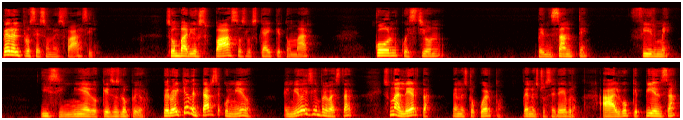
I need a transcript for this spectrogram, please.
Pero el proceso no es fácil. Son varios pasos los que hay que tomar con cuestión pensante, firme y sin miedo, que eso es lo peor. Pero hay que aventarse con miedo. El miedo ahí siempre va a estar. Es una alerta de nuestro cuerpo, de nuestro cerebro, a algo que piensa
